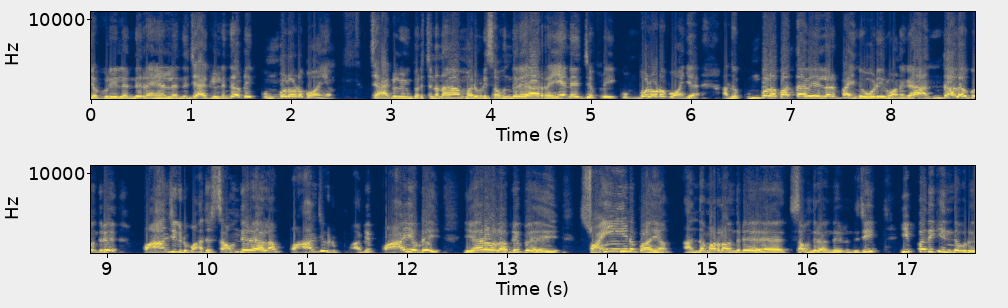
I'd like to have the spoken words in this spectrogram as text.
ஜப்ரில இருந்து ரயன்ல இருந்து ஜாக்லில இருந்து அப்படியே கும்பலோட போவாங்க. ஜாக்லின் பிரச்சனைனா மறுபடியும் சௌந்தர்யா ரயனு ஜப்ரி கும்பலோட போவாங்க. அந்த கும்பலை பார்த்தாவே எல்லாரும் பயந்து ஓடிடுவானுங்க அந்த அளவுக்கு வந்து பாஞ்சுக்கிட்டு அது சௌந்தர்யா பாஞ்சுக்கிட்டு அப்படியே பாய் அப்படியே ஏரோல அப்படியே போய் ஸ்வைன்னு பாயம். அந்த மாதிரிலாம் வந்துட்டு சௌந்தர்யா வந்து இருந்துச்சு. இப்போதைக்கு இந்த ஒரு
